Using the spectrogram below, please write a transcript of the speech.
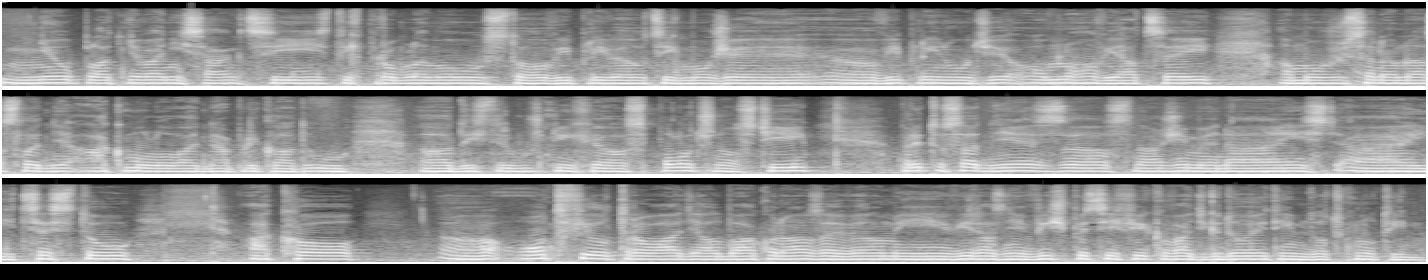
neuplatňovaní sankcií, z tých problémov z toho vyplývajúcich môže vyplynúť o mnoho viacej a môžu sa nám následne akumulovať napríklad u distribučných spoločností. Preto sa dnes snažíme nájsť aj cestu, ako odfiltrovať alebo ako naozaj veľmi výrazne vyšpecifikovať, kto je tým dotknutým.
